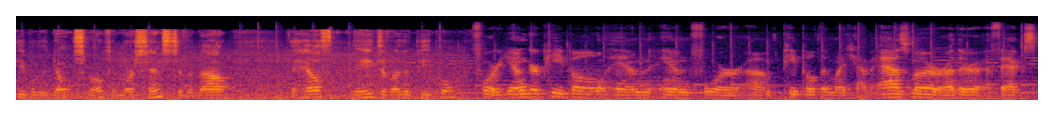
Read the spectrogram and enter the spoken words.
people that don't smoke. They're more sensitive about the health needs of other people. For younger people and, and for um, people that might have asthma or other effects,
